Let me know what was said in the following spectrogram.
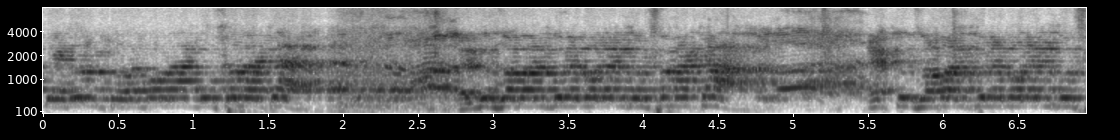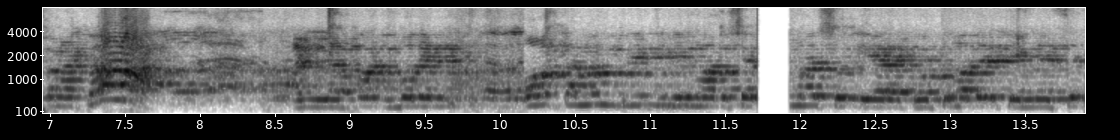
প্রেরণ একটু জবান করে বলেন একটু জবান করে বলেন আল্লাহ বলেন পৃথিবীর মানুষের তোমরা সরিয়ে রাখো, তোমাদেরকে মেসেজ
